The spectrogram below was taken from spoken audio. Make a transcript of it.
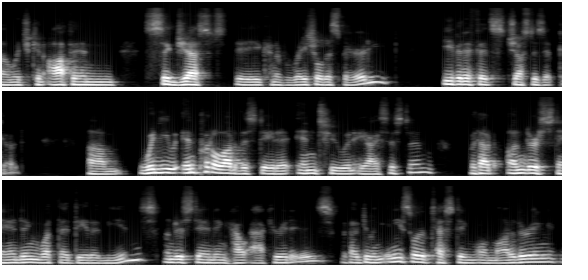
uh, which can often suggest a kind of racial disparity, even if it's just a zip code. Um, when you input a lot of this data into an AI system without understanding what that data means, understanding how accurate it is, without doing any sort of testing or monitoring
